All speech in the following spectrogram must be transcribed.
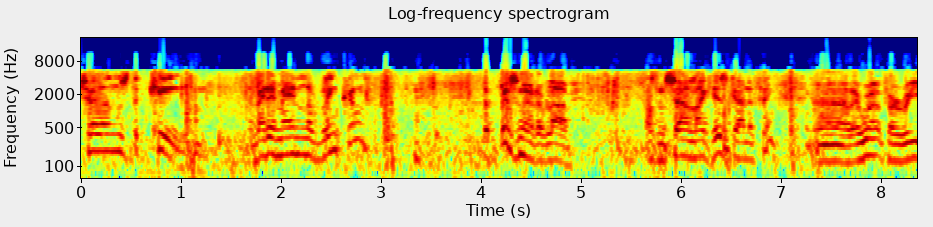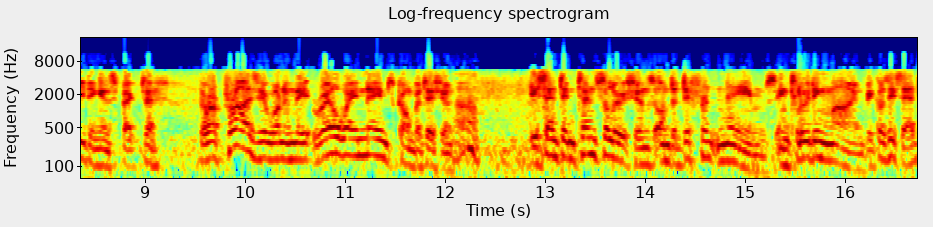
turns the key. The merry men of Lincoln. The prisoner of love. Doesn't sound like his kind of thing. Uh, they weren't for reading, Inspector. They were a prize he won in the Railway Names competition. Oh. He sent in ten solutions under different names, including mine, because he said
